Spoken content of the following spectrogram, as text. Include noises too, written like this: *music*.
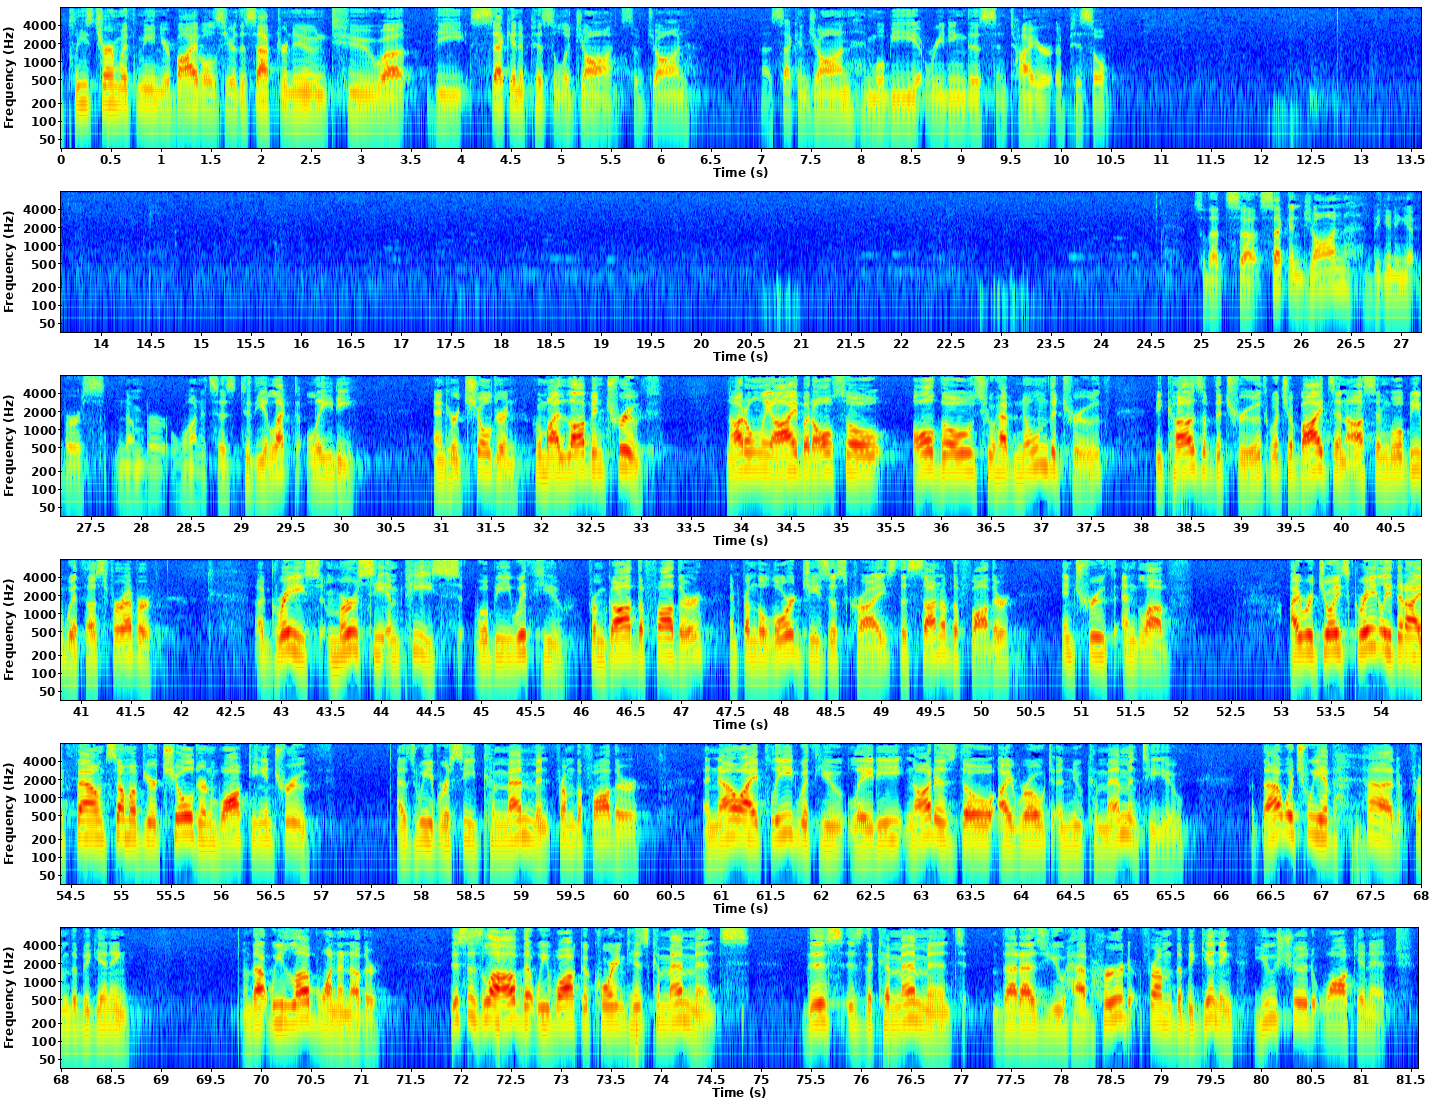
Well, please turn with me in your Bibles here this afternoon to uh, the second epistle of John. So, John, uh, Second John, and we'll be reading this entire epistle. So that's uh, 2 John, beginning at verse number 1. It says, To the elect lady and her children, whom I love in truth, not only I, but also all those who have known the truth, because of the truth which abides in us and will be with us forever. A grace, mercy, and peace will be with you from God the Father and from the Lord Jesus Christ, the Son of the Father, in truth and love. I rejoice greatly that I have found some of your children walking in truth, as we have received commandment from the Father. And now I plead with you, lady, not as though I wrote a new commandment to you, but that which we have had from the beginning, and that we love one another. This is love, that we walk according to his commandments. This is the commandment that as you have heard from the beginning, you should walk in it.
